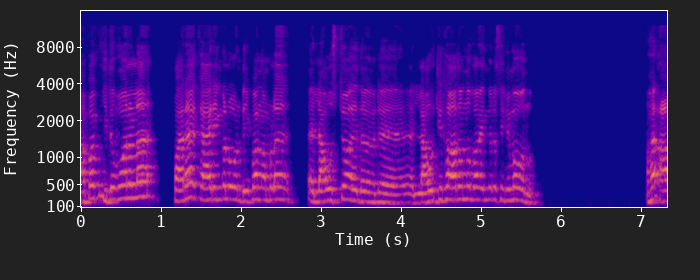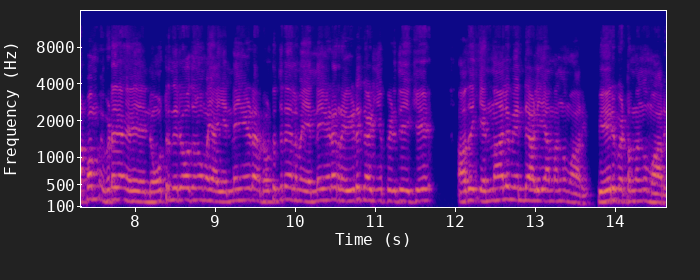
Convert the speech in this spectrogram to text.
അപ്പം ഇതുപോലുള്ള പല കാര്യങ്ങളും ഉണ്ട്. ഇപ്പൊ നമ്മൾ ലവ് സ്റ്റോ ഇത് ലവ് ജിഹാദ് എന്ന് പറയുന്ന ഒരു സിനിമ വന്നു. അപ്പം ഇവിടെ നോട്ട് നിരോധനവുമായി എൻ ഐ എയുടെ നോട്ട് അല്ല എൻ ഐയുടെ റെയ്ഡ് കഴിഞ്ഞപ്പോഴത്തേക്ക് അത് എന്നാലും എന്റെ അളിയാന്നങ്ങ് മാറി. പേര് പെട്ടെന്നങ്ങ് മാറി.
